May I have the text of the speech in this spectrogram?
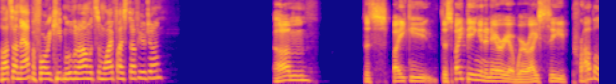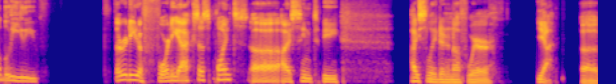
thoughts on that before we keep moving on with some Wi-Fi stuff here, John? Um, despite despite being in an area where I see probably 30 to 40 access points, uh, I seem to be isolated enough where, yeah, uh,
